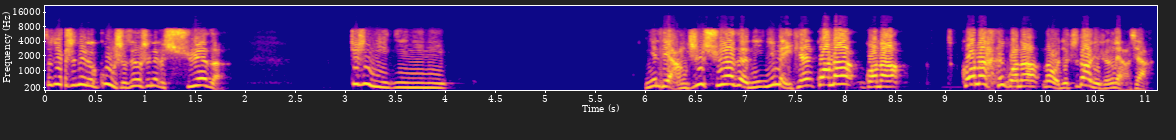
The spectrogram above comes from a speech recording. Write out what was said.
这就是那个故事，这就是那个靴子，就是你你你你，你两只靴子，你你每天咣当咣当咣当咣当，那我就知道你扔两下。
